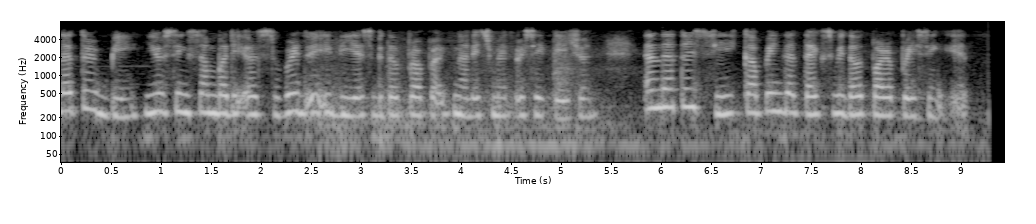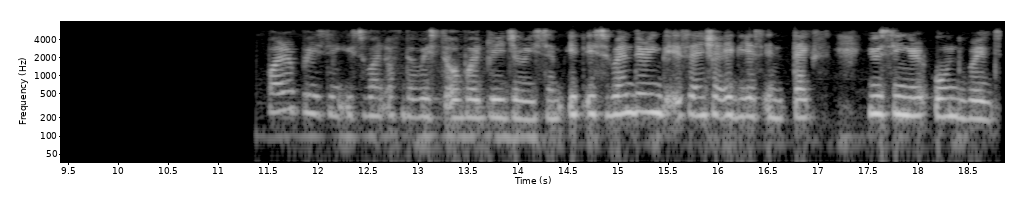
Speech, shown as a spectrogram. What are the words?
Letter B. Using somebody else's words or ideas without proper acknowledgement or citation and letter C, copying the text without paraphrasing it. Paraphrasing is one of the ways to avoid plagiarism. It is rendering the essential ideas in text using your own words.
